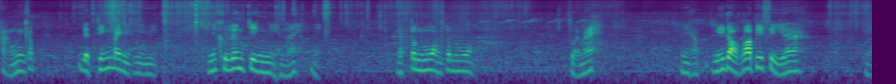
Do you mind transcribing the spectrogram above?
ขังนี่ก็เด็ดทิ้งไปเนี่ยนี่นี่นี่คือเรื่องจริงนี่เห็นไหมเนี่ยต้นม่วงต้นม่วง สวยไหม นี่ครับอันนี้ดอกรอบที่สี่แล้วนะนี่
